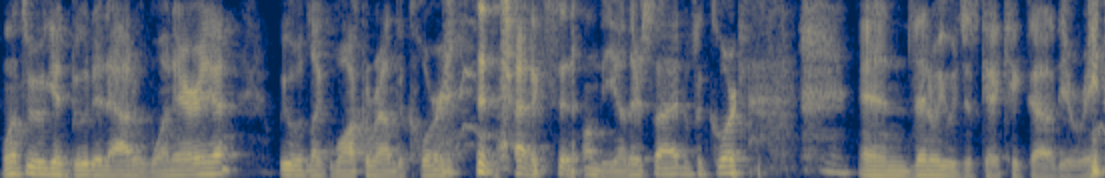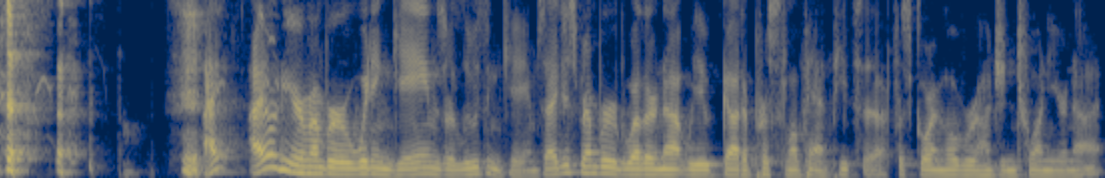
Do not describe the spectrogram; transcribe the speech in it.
Once we would get booted out of one area, we would like walk around the court and try to sit on the other side of the court. And then we would just get kicked out of the arena. I, I don't even remember winning games or losing games. I just remembered whether or not we got a personal pan pizza for scoring over 120 or not.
